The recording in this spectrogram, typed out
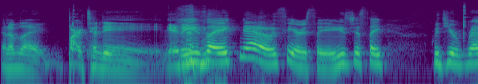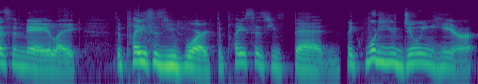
And I'm like, bartending. And he's like, no, seriously. He's just like, with your resume, like the places you've worked, the places you've been, like, what are you doing here?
